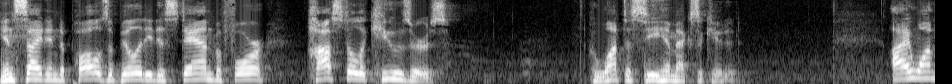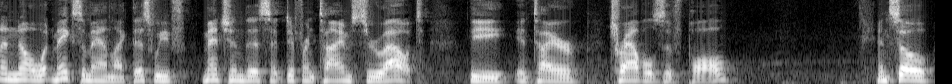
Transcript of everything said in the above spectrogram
Insight into Paul's ability to stand before hostile accusers who want to see him executed. I want to know what makes a man like this. We've mentioned this at different times throughout the entire travels of Paul. And so,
